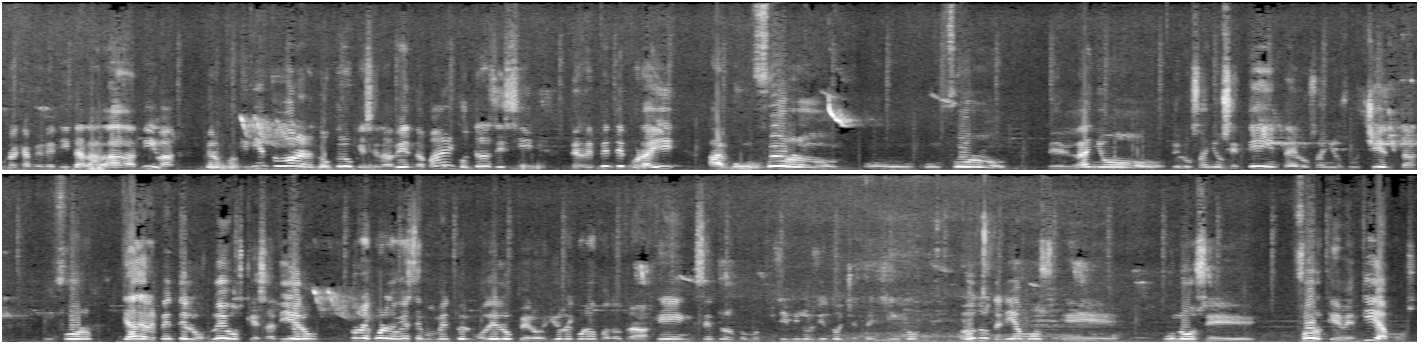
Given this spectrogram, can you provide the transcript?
una camionetita, la Lada Niva, pero por 500 dólares no creo que se la venda. Van a encontrarse, sí, de repente por ahí algún forro o un forro del año, de los años 70, de los años 80, un Ford ya de repente los nuevos que salieron, no recuerdo en este momento el modelo, pero yo recuerdo cuando trabajé en Centro Automotriz en 1985, nosotros teníamos eh, unos eh, Ford que vendíamos.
